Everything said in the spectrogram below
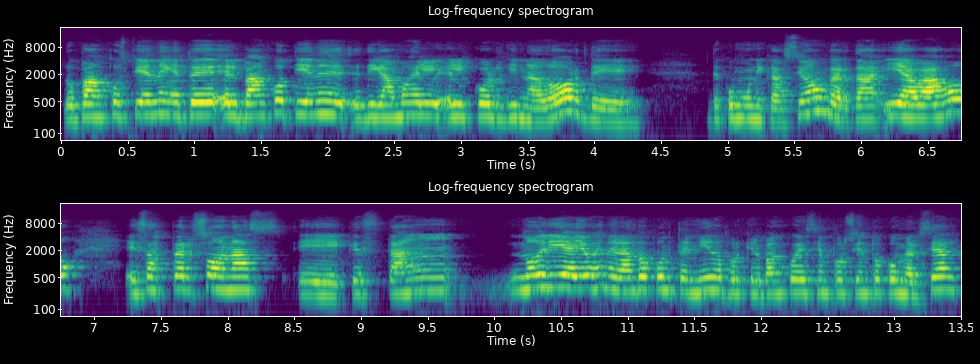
Los bancos tienen, entonces el banco tiene, digamos, el, el coordinador de, de comunicación, ¿verdad? Y abajo esas personas eh, que están, no diría yo generando contenido porque el banco es 100% comercial,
